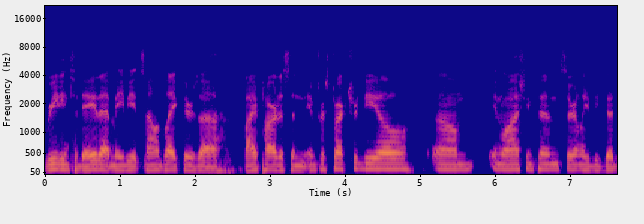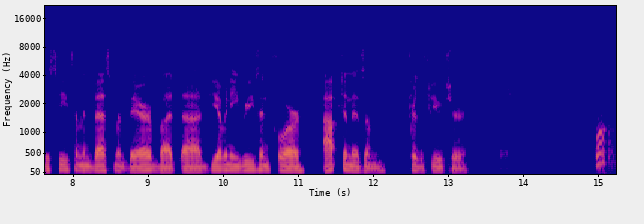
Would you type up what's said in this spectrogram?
reading today that maybe it sounds like there's a bipartisan infrastructure deal um, in Washington. Certainly, it'd be good to see some investment there. But uh, do you have any reason for optimism for the future? Well,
